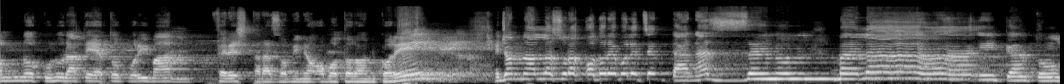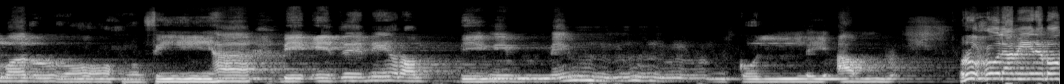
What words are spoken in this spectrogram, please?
অন্য কোন রাতে এত পরিমাণ ফেরেশতারা জমিনে অবতরণ করে। এজন্য আল্লাহ সূরা কদরে বলেছেন, তানাজ্জালুল মালাইকাতু ওয়ার রূহু ফিহা বিইذনি রাব্বিহিম মিন কুল্লি আমর। রুহুল আমিন এবং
